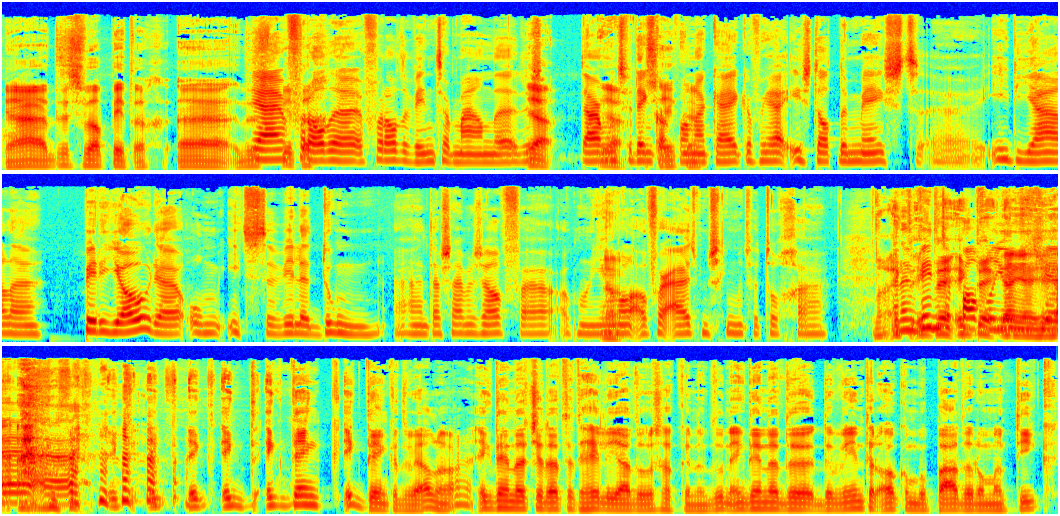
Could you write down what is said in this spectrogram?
ja, het is wel pittig. Eh, het is Ja, en pittig. vooral de, vooral de wintermaanden. Dus Ja, daar ja, moeten we denk ik ook wel naar kijken. Van ja, is dat de meest eh, ideale periode om iets te willen doen? Eh, daar zijn we zelf eh, ook nog niet Ja. helemaal over uit. Misschien moeten we toch Nou, ik- een denk- ik denk- winterpaviljoentje... ja, ja, ik, ik, ik, ik, ik, denk, ik denk het wel hoor. Ik denk dat je dat het hele jaar door zou kunnen doen. Ik denk dat de, de winter ook een bepaalde romantiek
